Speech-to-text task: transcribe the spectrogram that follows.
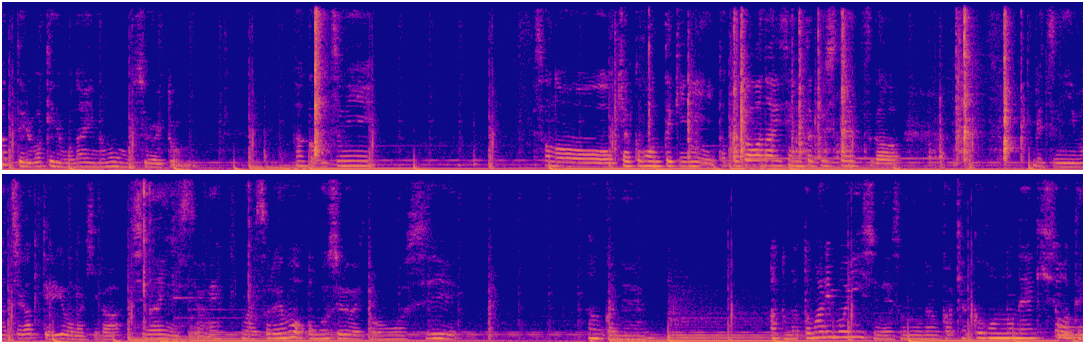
ってるわけでもないのも面白いと思う。なんか別にその脚本的に戦わない選択したやつが別に間違ってるような気がしないんですよね。まあそれも面白いと思うし。なんかねとまりもいいしねそのなんか脚本のね起承転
